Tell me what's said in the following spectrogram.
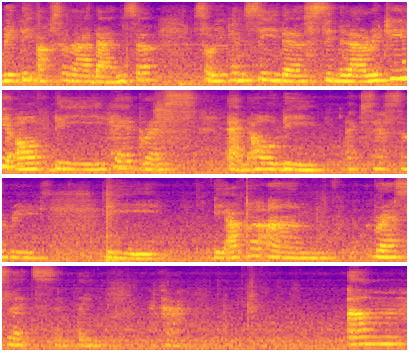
with the apsara dancer. So you can see the similarity of the headdress and all the accessories, the, the upper arm bracelets and things. Um,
